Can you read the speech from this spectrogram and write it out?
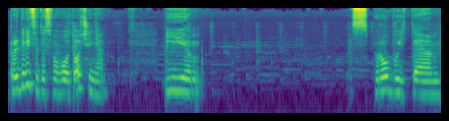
придивіться до свого оточення і спробуйте.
